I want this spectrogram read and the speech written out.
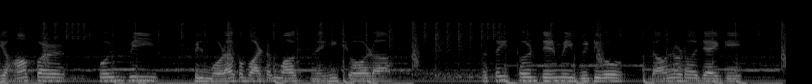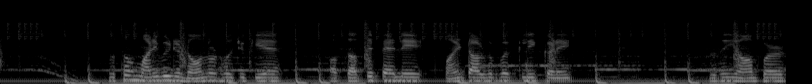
यहाँ पर कोई भी फिल्मोड़ा का वाटर मार्क नहीं शो हो रहा। दोस्तों ये थोड़ी देर में ये वीडियो डाउनलोड हो जाएगी। दोस्तों, हमारी वीडियो डाउनलोड हो चुकी है। अब सबसे पहले फाइन टारगेट पर क्लिक करें। दोस्तों यहाँ पर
